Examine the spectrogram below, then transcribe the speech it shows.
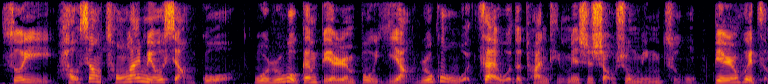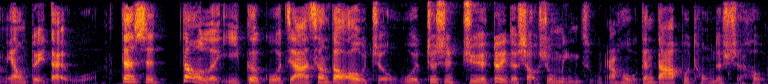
所以好像从来没有想过，我如果跟别人不一样，如果我在我的团体里面是少数民族，别人会怎么样对待我？但是到了一个国家，像到澳洲，我就是绝对的少数民族。然后我跟大家不同的时候，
